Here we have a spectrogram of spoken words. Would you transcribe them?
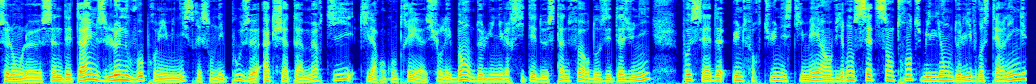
Selon le Sunday Times, le nouveau Premier ministre et son épouse Akshata Murthy, qu'il a rencontré euh, sur les bancs de l'université de Stanford aux États-Unis, possèdent une fortune estimée à environ 730 millions de livres sterling,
